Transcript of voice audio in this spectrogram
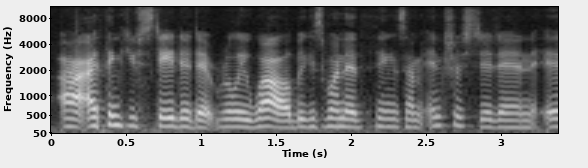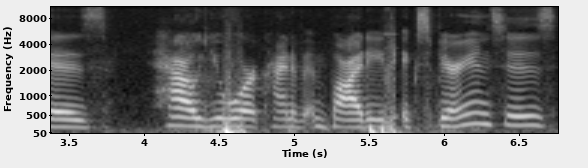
uh, I think you stated it really well because one of the things I'm interested in is how your kind of embodied experiences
